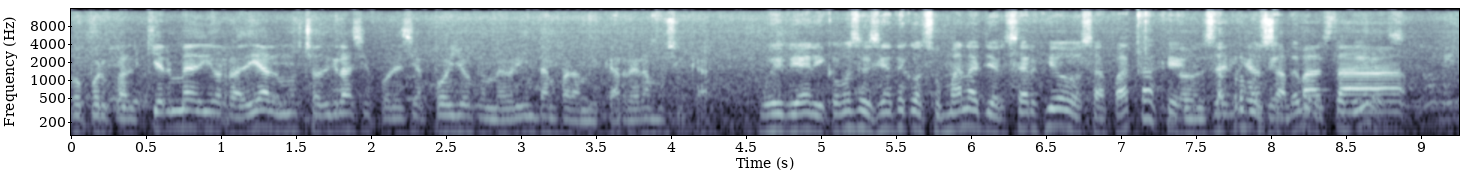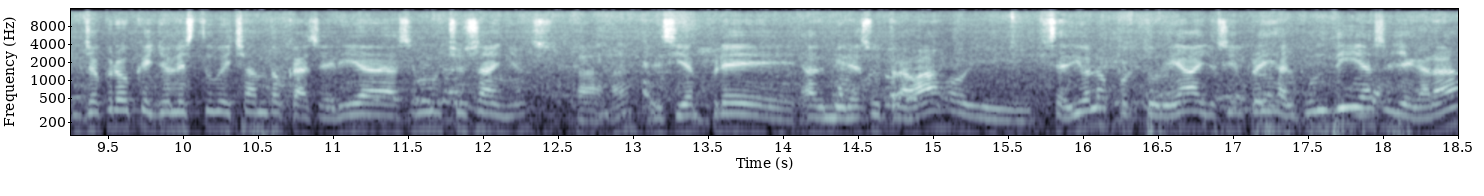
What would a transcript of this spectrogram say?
o por cualquier medio radial. Muchas gracias por ese apoyo que me brindan para mi carrera musical. Muy bien, ¿y cómo se siente con su manager Sergio Zapata? Que Don Sergio Zapata, yo creo que yo le estuve echando cacería hace muchos años. siempre admiré su trabajo y se dio la oportunidad. Yo siempre dije, algún día se llegará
